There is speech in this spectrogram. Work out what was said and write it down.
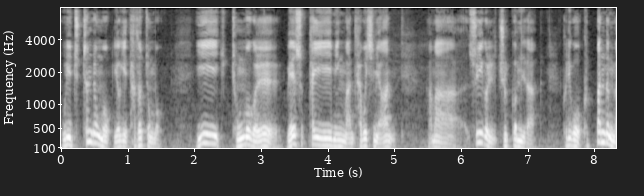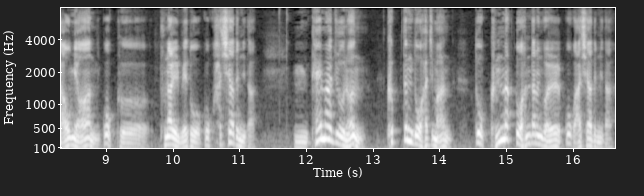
우리 추천 종목 여기 다섯 종목 이 종목을 매수 타이밍만 잡으시면 아마 수익을 줄 겁니다. 그리고 급반등 나오면 꼭 그 분할 매도 꼭 하셔야 됩니다. 음, 테마주는 급등도 하지만 또 급락도 한다는 걸 꼭 아셔야 됩니다.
